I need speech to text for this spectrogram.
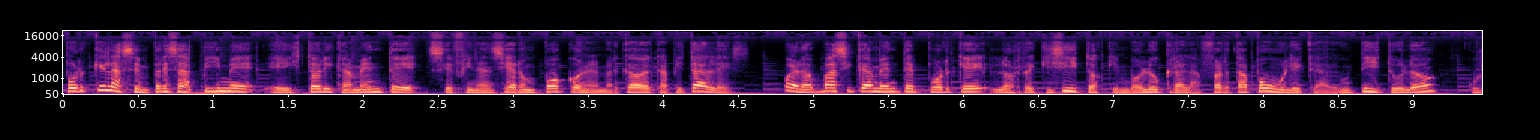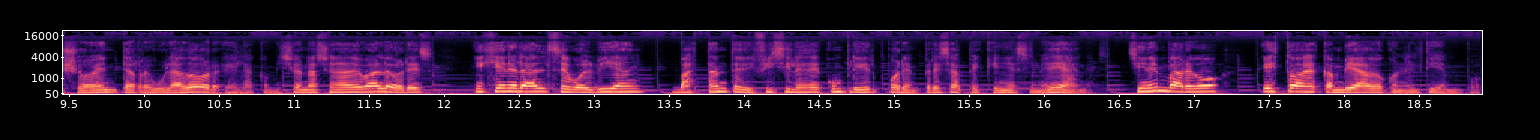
¿Por qué las empresas pyme eh, históricamente se financiaron poco en el mercado de capitales? Bueno, básicamente porque los requisitos que involucra la oferta pública de un título, cuyo ente regulador es la Comisión Nacional de Valores, en general se volvían bastante difíciles de cumplir por empresas pequeñas y medianas. Sin embargo, esto ha cambiado con el tiempo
